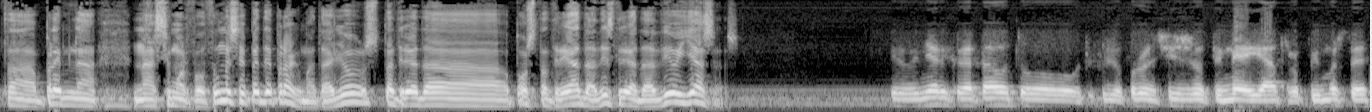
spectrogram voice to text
Θα πρέπει να, να συμμορφωθούμε σε πέντε πράγματα. Αλλιώς τα 30, πώς, τα 30 δις, 32, γεια σας. Κύριε Βενιέρη, κρατάω το, τη φιλοφρόνησή σας ότι νέοι άνθρωποι είμαστε.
